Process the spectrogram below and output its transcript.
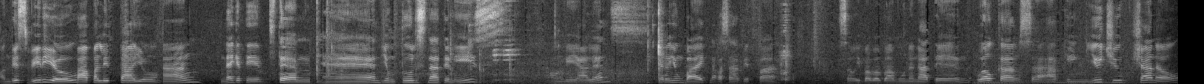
On this video, papalit tayo ng negative stem and yung tools natin is only Allen's. Pero yung bike nakasabit pa. So ibababa muna natin. Welcome sa aking YouTube channel.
